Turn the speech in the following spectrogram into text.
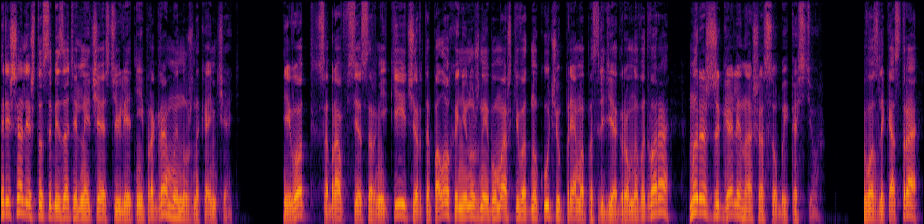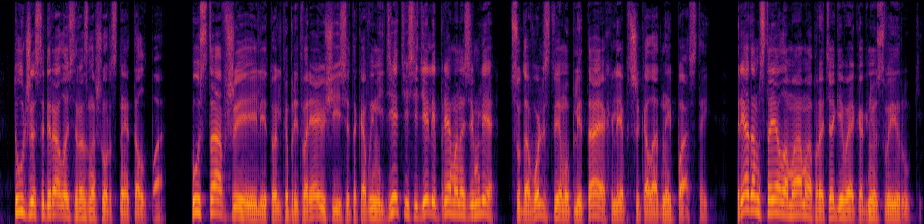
решали, что с обязательной частью летней программы нужно кончать. И вот, собрав все сорняки, чертополох и ненужные бумажки в одну кучу прямо посреди огромного двора, мы разжигали наш особый костер. Возле костра тут же собиралась разношерстная толпа. Уставшие или только притворяющиеся таковыми дети сидели прямо на земле, с удовольствием уплетая хлеб с шоколадной пастой. Рядом стояла мама, протягивая к огню свои руки.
